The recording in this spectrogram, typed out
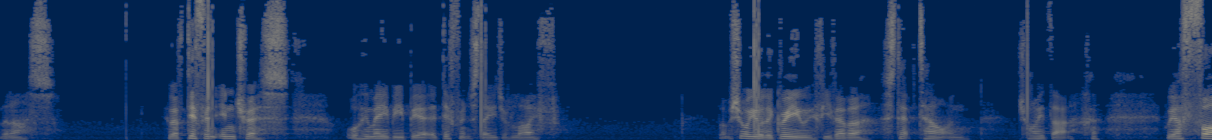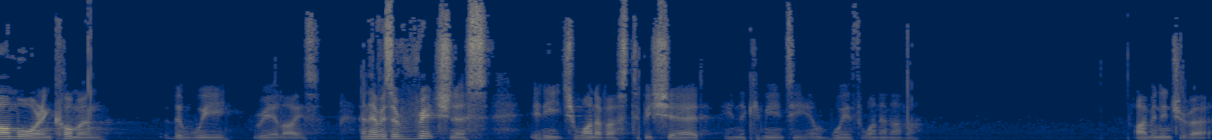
than us, who have different interests, or who maybe be at a different stage of life. But I'm sure you'll agree if you've ever stepped out and tried that. we have far more in common than we realize. And there is a richness in each one of us to be shared in the community and with one another. I'm an introvert.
